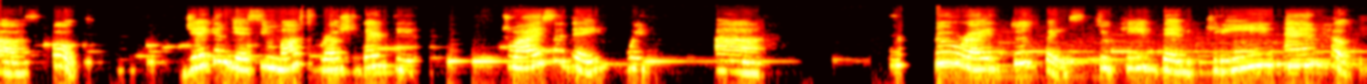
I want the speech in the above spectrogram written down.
cause cold. Jake and Jessie must brush their teeth twice a day with a fluoride toothpaste to keep them clean and healthy.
